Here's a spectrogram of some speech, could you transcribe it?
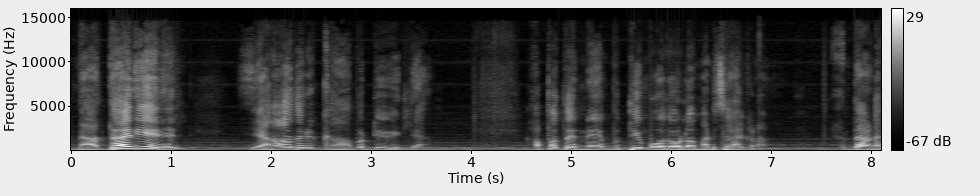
നാദാനിയനിൽ യാതൊരു കാപട്യവും ഇല്ല. അപ്പോൾ തന്നെ ബുദ്ധിയും ബോധമുള്ള മനസ്സിലാക്കണം. എന്താണ്?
